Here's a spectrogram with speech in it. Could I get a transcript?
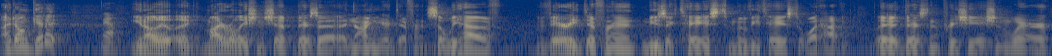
I don't get it. Yeah. You know, like my relationship, there's a, a nine year difference. So we have very different music taste, movie taste, or what have you. There's an appreciation where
